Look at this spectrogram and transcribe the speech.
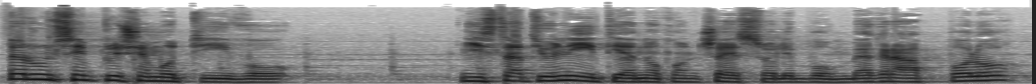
per un semplice motivo. Gli Stati Uniti hanno concesso le bombe a grappolo,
